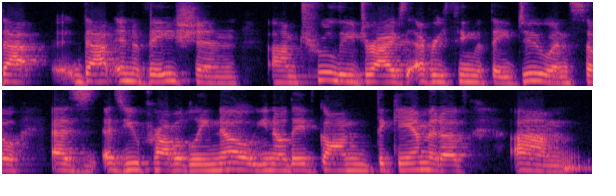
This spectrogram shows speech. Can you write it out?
that that innovation um, truly drives everything that they do. And so, as as you probably know, you know, they've gone the gamut of um,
